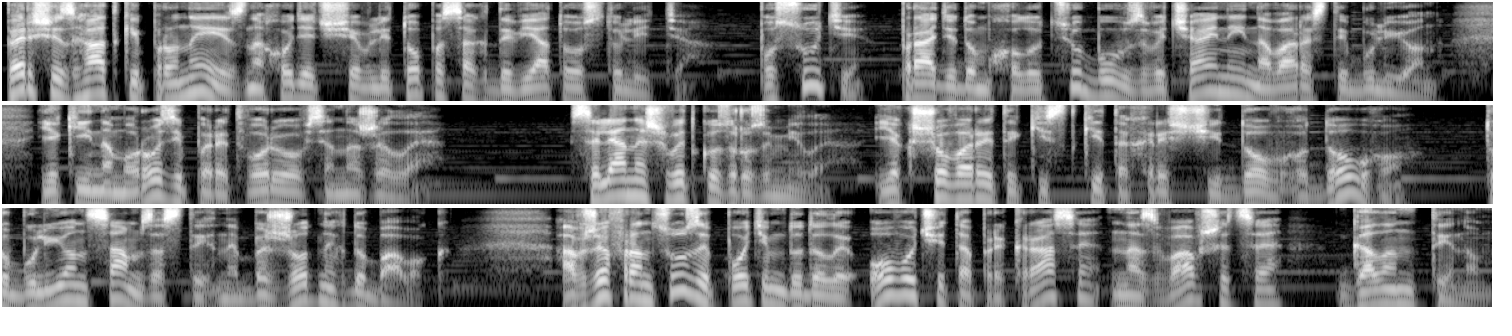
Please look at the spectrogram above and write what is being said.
Перші згадки про неї знаходять ще в літописах 9 століття. По суті, прадідом холодцю був звичайний наваристий бульйон, який на морозі перетворювався на желе. Селяни швидко зрозуміли, якщо варити кістки та хрящі довго-довго, то бульйон сам застигне без жодних добавок. А вже французи потім додали овочі та прикраси, назвавши це галантином.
